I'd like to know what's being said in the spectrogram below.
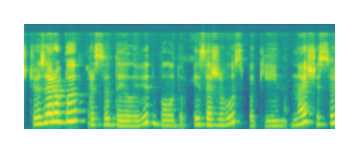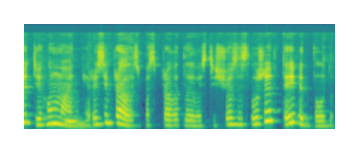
Що заробив, присудили, відбуду, і заживу спокійно. Наші судді гуманні, розібрались по справедливості, що заслужив, те й відбуду.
